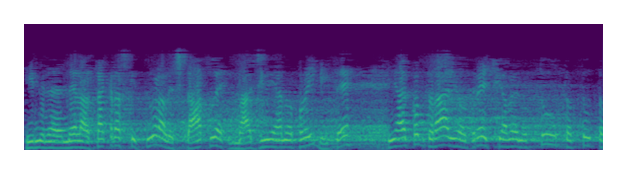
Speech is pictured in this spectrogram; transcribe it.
In, nella Sacra Scrittura le statue, immagini erano proibite al contrario i greci avevano tutto, tutto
